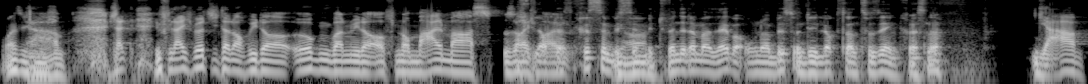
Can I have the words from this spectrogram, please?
weiß ich ja, nicht. Vielleicht wird sich dann auch wieder irgendwann wieder auf Normalmaß, sag ich, ich glaub, mal. Ich glaube, das kriegst du ein bisschen ja. mit, wenn du dann mal selber Owner bist und die Loks dann zu sehen kriegst, ne? Ja,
